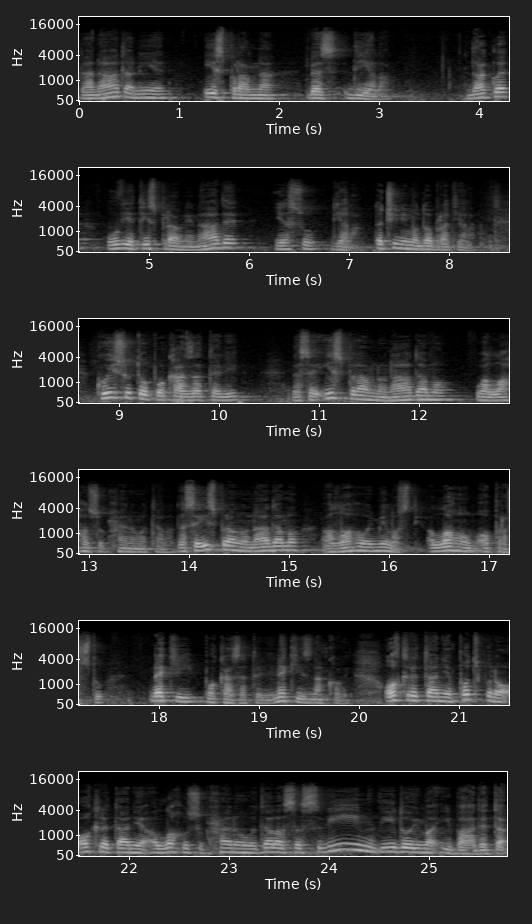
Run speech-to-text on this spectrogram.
da nada nije ispravna bez dijela. Dakle, uvjet ispravne nade jesu dijela, da činimo dobra dijela. Koji su to pokazatelji da se ispravno nadamo u Allaha subhanahu wa ta'ala, da se ispravno nadamo Allahovoj milosti, Allahovom oprostu, neki pokazatelji, neki znakovi. Okretanje, potpuno okretanje Allahu subhanahu wa ta'ala sa svim vidovima ibadeta.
